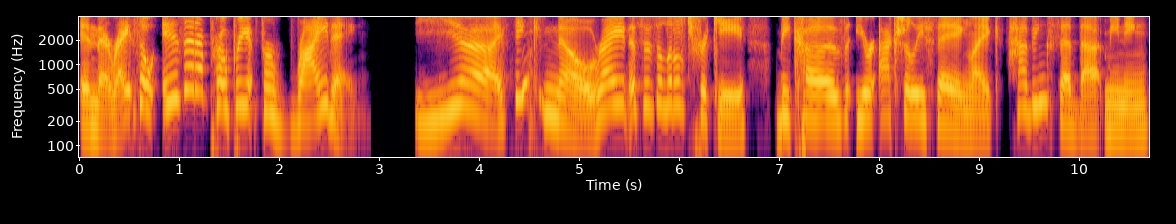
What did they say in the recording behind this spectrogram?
in there, right? So is it appropriate for writing? Yeah, I think no, right? This is a little tricky because you're actually saying, like, having said that, meaning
